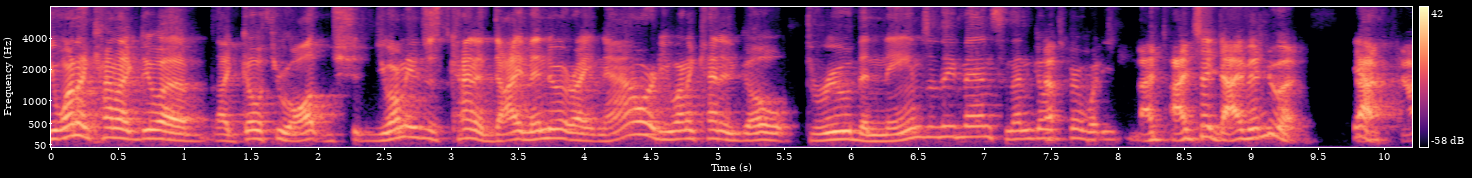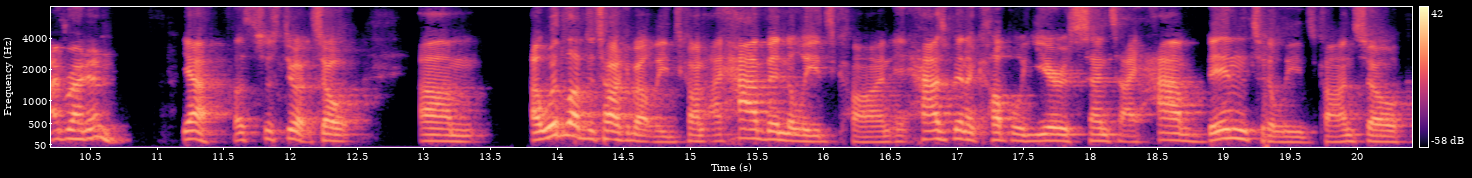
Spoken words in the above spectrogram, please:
you want to kind of like do a like go through all should, do you want me to just kind of dive into it right now or do you want to kind of go through the names of the events and then go yep. through what do you I'd, I'd, say dive into it yeah dive right in yeah let's just do it so um I would love to talk about LeadsCon. I have been to LeadsCon. It has been a couple years since I have been to LeadsCon. So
